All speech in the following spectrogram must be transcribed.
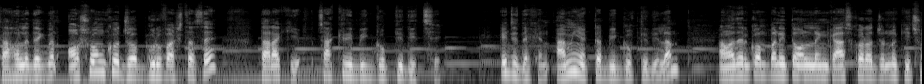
তাহলে দেখবেন অসংখ্য জব গ্রুপ আসতেছে। তারা কি? চাকরি বিজ্ঞপ্তি দিচ্ছে। এই যে দেখেন, আমি একটা বিজ্ঞপ্তি দিলাম। আমাদের কোম্পানিতে অনলাইন কাজ করার জন্য কিছু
